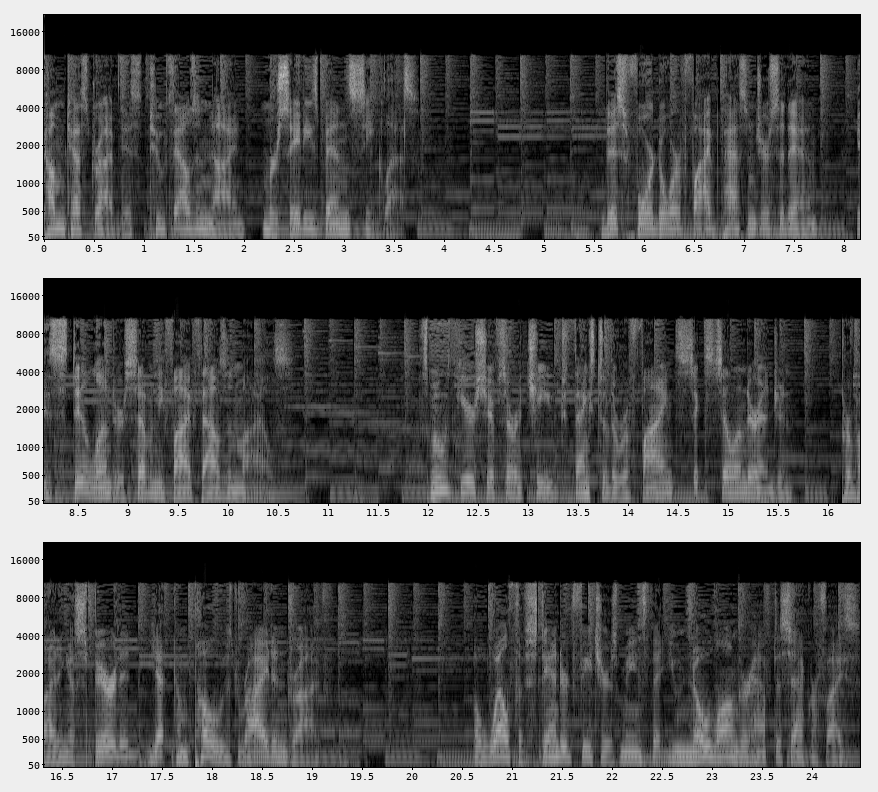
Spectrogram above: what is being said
Come test drive this 2009 Mercedes-Benz C-Class. This four-door, five-passenger sedan is still under 75,000 miles. Smooth gear shifts are achieved thanks to the refined six-cylinder engine, providing a spirited yet composed ride and drive. A wealth of standard features means that you no longer have to sacrifice,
